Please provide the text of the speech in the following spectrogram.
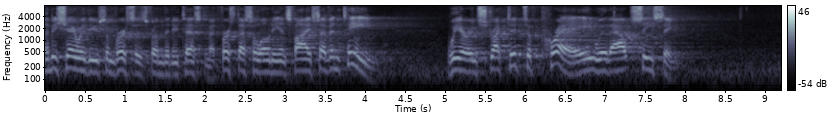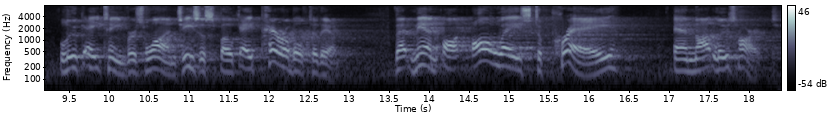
Let me share with you some verses from the New Testament. 1 Thessalonians 5:17. We are instructed to pray without ceasing. Luke 18 verse 1, Jesus spoke a parable to them that men ought always to pray and not lose heart.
